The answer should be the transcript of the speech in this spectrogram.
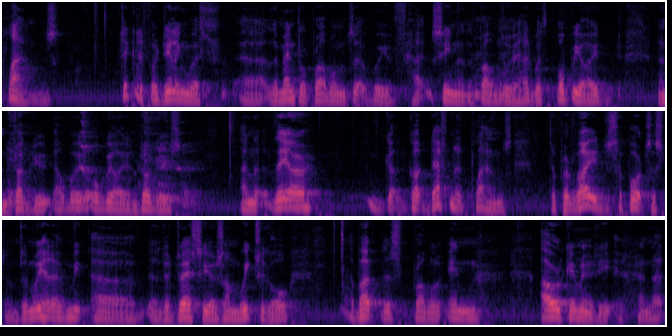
plans, particularly for dealing with uh, the mental problems that we've ha- seen and the problems we've had with opioid and drug use, opioid and drug use, and they are got, got definite plans to provide support systems. And we had a meet, uh, an address here some weeks ago about this problem in our community, and that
